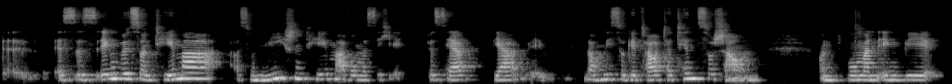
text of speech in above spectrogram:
äh, es ist irgendwie so ein Thema, so ein Nischenthema, wo man sich bisher ja noch nicht so getraut hat, hinzuschauen. Und wo man irgendwie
